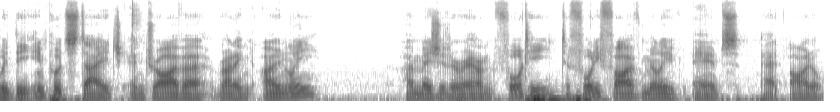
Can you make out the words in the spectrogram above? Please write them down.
with the input stage and driver running only, I measured around 40 to 45 milliamps at idle.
